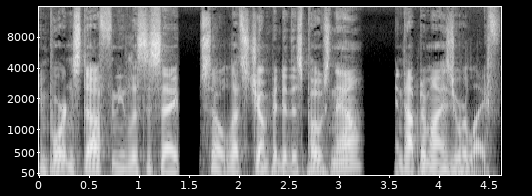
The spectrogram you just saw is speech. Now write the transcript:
Important stuff, needless to say. So let's jump into this post now and optimize your life.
